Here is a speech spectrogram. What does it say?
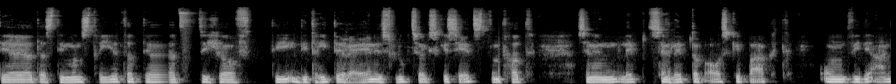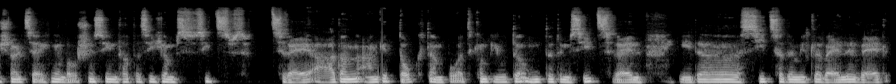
der das demonstriert hat, der hat sich auf die, in die dritte Reihe eines Flugzeugs gesetzt und hat seinen Lap, sein Laptop ausgepackt. Und wie die Anschnallzeichen erloschen sind, hat er sich am Sitz zwei Adern angedockt am Bordcomputer unter dem Sitz, weil jeder Sitz hat ja mittlerweile weit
